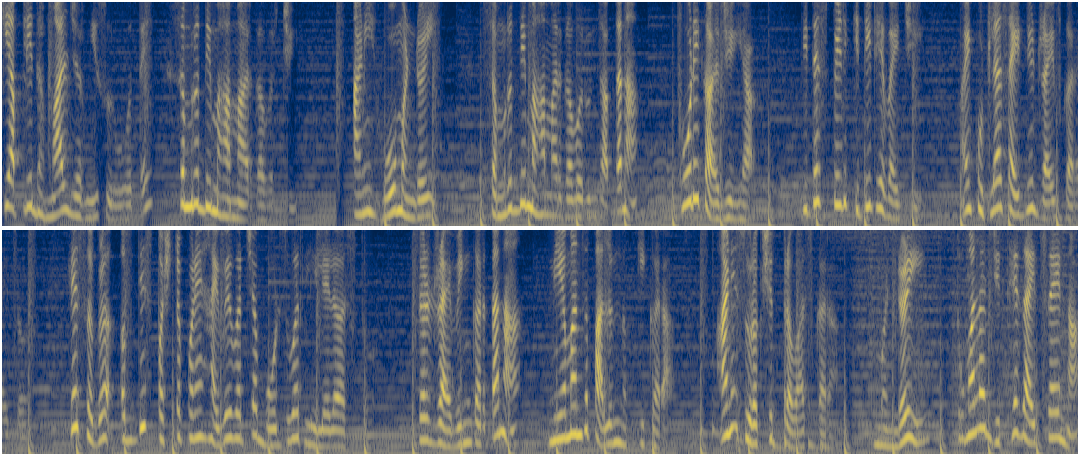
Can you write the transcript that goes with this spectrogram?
की आपली धमाल जर्नी सुरू होते समृद्धी महामार्गावरची. आणि हो मंडळी समृद्धी महामार्गावरून जाताना थोडी काळजी घ्या. तिथे स्पीड किती ठेवायची आणि कुठल्या साईडनी ड्राईव्ह करायचं? हे सगळं अगदी स्पष्टपणे हायवेवरच्या बोर्ड्सवर लिहिलेलं असतं. तर ड्रायव्हिंग करताना नियमांचं पालन नक्की करा आणि सुरक्षित प्रवास करा. मंडळी तुम्हाला जिथे जायचंय ना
